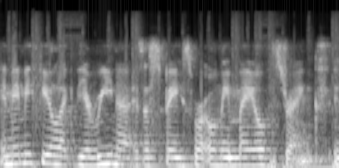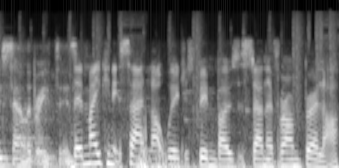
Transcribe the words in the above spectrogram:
It made me feel like the arena is a space where only male strength is celebrated. They're making it sound like we're just bimbos that stand over an umbrella.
